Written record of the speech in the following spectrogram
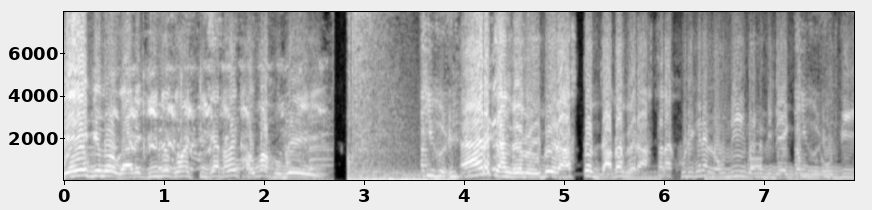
যে কিনো গাড়ি কিনো কয় টিকা তবে খাওয়া হবে আরে চাঙ্গালো এবার রাস্তা দাদা রাস্তাটা খুঁড়ি কিনে নদী বানিয়ে দিবে একদম নদী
